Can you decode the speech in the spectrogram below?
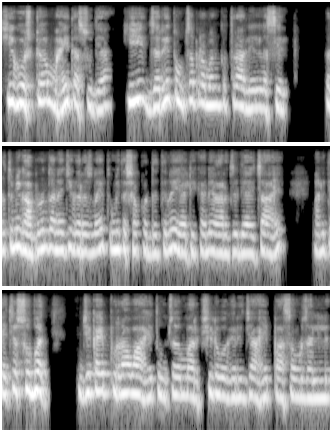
ही गोष्ट माहीत असू द्या, की जरी तुमचं प्रमाणपत्र आलेलं नसेल, तर तुम्ही घाबरून जाण्याची गरज नाही. तुम्ही तशा पद्धतीने या ठिकाणी अर्ज द्यायचा आहे आणि त्याच्यासोबत जे काही पुरावा आहे, तुमचं मार्कशीट वगैरे जे आहे पास आउट झालेलं,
